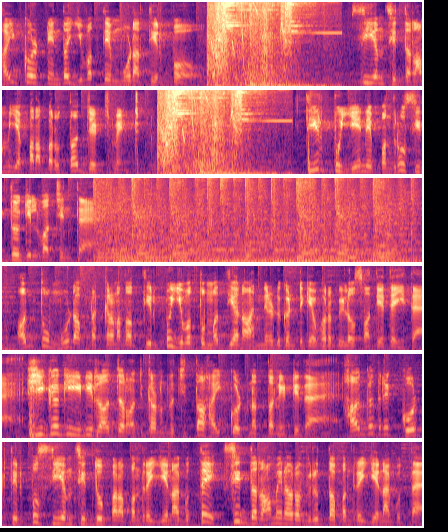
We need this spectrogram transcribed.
ಹೈಕೋರ್ಟ್ನಿಂದ ಇವತ್ತೇ ಮೂಡ ತೀರ್ಪು. ಸಿಎಂ ಸಿದ್ದರಾಮಯ್ಯ ಪರ ಬರುತ್ತಾ ಜಡ್ಜ್ಮೆಂಟ್ ತೀರ್ಪು ಏನೇ ಬಂದರೂ ಸಿದ್ದು ಚಿಂತೆ. ಅಂತೂ ಮೂಡ ಪ್ರಕರಣದ ತೀರ್ಪು ಇವತ್ತು ಮಧ್ಯಾಹ್ನ ಹನ್ನೆರಡು ಗಂಟೆಗೆ ಹೊರಬೀಳೋ ಸಾಧ್ಯತೆ ಇದೆ. ಹೀಗಾಗಿ ಇಡೀ ರಾಜ್ಯ ರಾಜಕಾರಣದ ಚಿತ್ತ ಹೈಕೋರ್ಟ್ನತ್ತ ನಿಟ್ಟಿದೆ ಹಾಗಾದ್ರೆ ಕೋರ್ಟ್ ತೀರ್ಪು ಸಿಎಂ ಸಿದ್ದು ಪರ ಬಂದ್ರೆ ಏನಾಗುತ್ತೆ? ಸಿದ್ದರಾಮಯ್ಯನವರ ವಿರುದ್ಧ ಬಂದ್ರೆ ಏನಾಗುತ್ತೆ?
